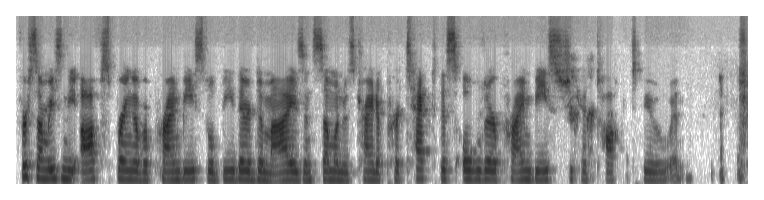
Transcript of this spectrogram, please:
for some reason, the offspring of a Prime Beast will be their demise, and someone was trying to protect this older Prime Beast she had talked to, and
